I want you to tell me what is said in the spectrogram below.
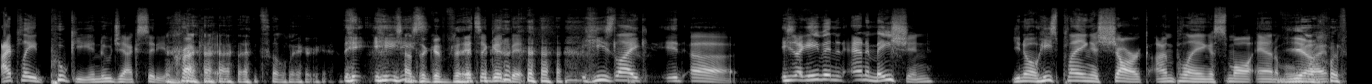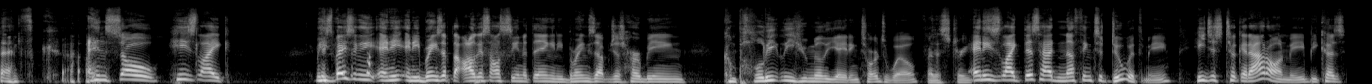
I played Pookie in New Jack City, a crackhead. That's hilarious. He- he- That's a good bit. It's a good bit. he's like it. Uh, he's like even in animation, you know, he's playing a shark. I'm playing a small animal. Yeah. right? That's And so he's like, he's basically, and he and he brings up the August Alsina thing, and he brings up just her being completely humiliating towards Will for the street. And he's like, this had nothing to do with me. He just took it out on me because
